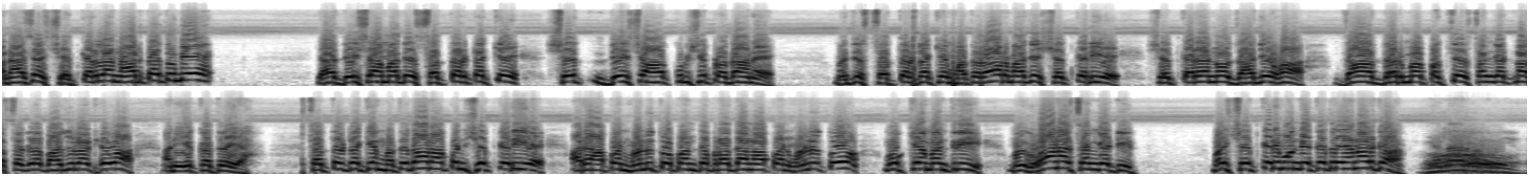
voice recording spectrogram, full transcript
आणि अशा शेतकऱ्याला नाडता तुम्ही? या देशामध्ये सत्तर टक्के शेत देश हा कृषी प्रधान आहे. म्हणजे सत्तर टक्के मतदार माझे शेतकरी आहे. शेतकऱ्यांनो जागे व्हा. जा धर्म पक्ष संघटना सगळं बाजूला ठेवा आणि एकत्र या. सत्तर टक्के मतदार आपण शेतकरी आहे. अरे आपण म्हणतो पंतप्रधान आपण म्हणतो मुख्यमंत्री. मग व्हा ना संघटित. मग शेतकरी म्हणून एकत्र येणार का? हो.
